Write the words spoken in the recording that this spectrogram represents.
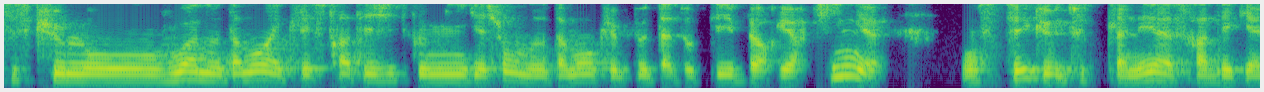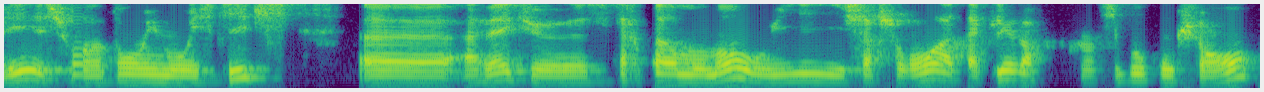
C'est ce que l'on voit notamment avec les stratégies de communication, notamment que peut adopter Burger King. On sait que toute l'année, elle sera décalée sur un ton humoristique euh, avec euh, certains moments où ils chercheront à tacler leurs principaux concurrents,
